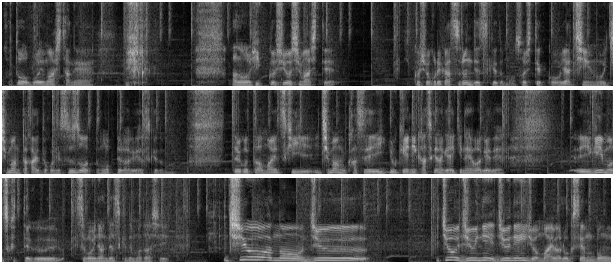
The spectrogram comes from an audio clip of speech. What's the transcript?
ことを覚えましたね。あの、引っ越しをしまして、引っ越しをこれからするんですけども、そしてこう、家賃を1万高いところにするぞって思ってるわけですけども。ということは毎月1万稼い、余計に稼げなきゃいけないわけで、ゲームを作っていくつもりなんですけども、私。一応あの10一応10年 ,10 年以上前は6000本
